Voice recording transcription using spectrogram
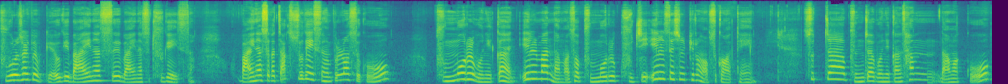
부호를 살펴볼게요. 여기 마이너스 마이너스 두 개 있어. 마이너스가 짝수개 있으면 플러스고 분모를 보니까 1만 남아서 분모를 굳이 1 쓰실 필요는 없을 것 같아. 숫자 분자 보니까 3 남았고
